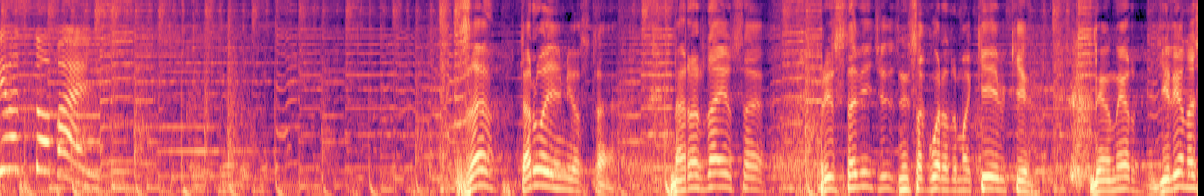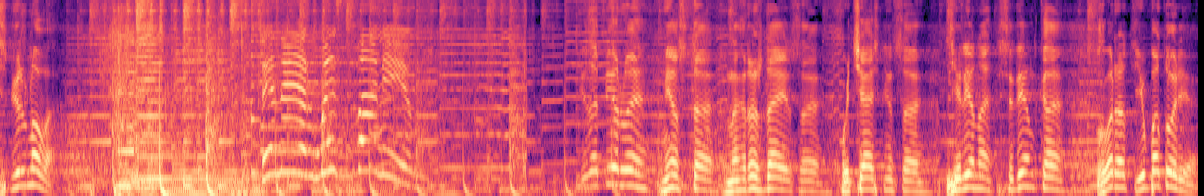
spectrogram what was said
Севастополь! За второе место награждается представительница города Макеевки ДНР Елена Смирнова. ДНР, мы с вами! И за первое место награждается участница Елена Сиденко, город Евпатория.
